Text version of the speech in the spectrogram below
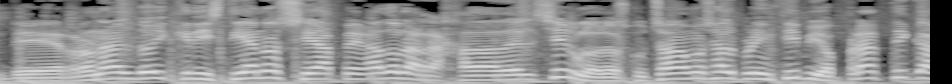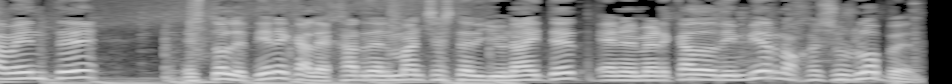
de Ronaldo y Cristiano se ha pegado la rajada del siglo. Lo escuchábamos al principio. Prácticamente esto le tiene que alejar del Manchester United en el mercado de invierno. Jesús López.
